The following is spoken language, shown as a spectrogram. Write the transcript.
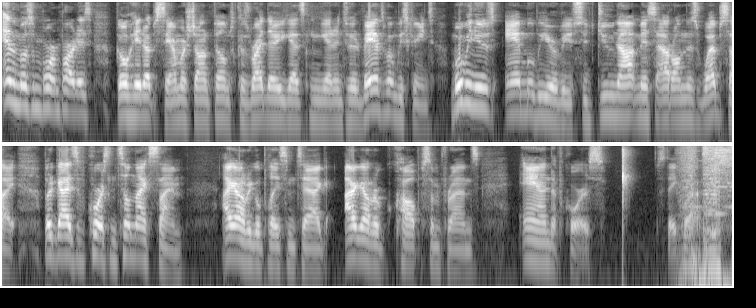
And the most important part is go hit up Sandwich John Films because right there you guys can get into advanced movie screens, movie news, and movie reviews, so do not miss out on this website. But guys, of course, until next time, I gotta go play some Tag, I gotta call up some friends, and of course, stay classy.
